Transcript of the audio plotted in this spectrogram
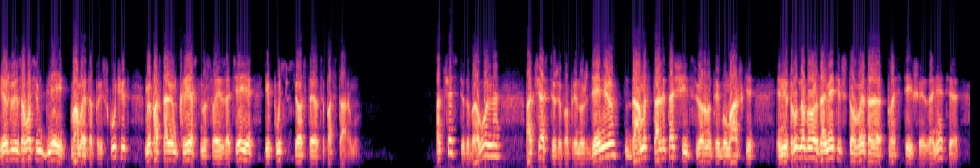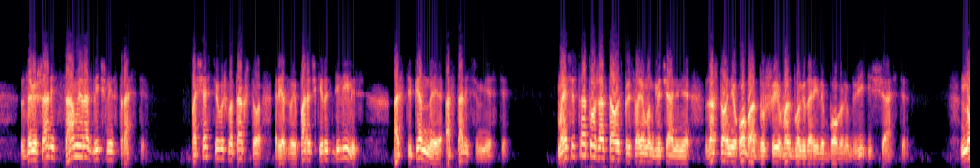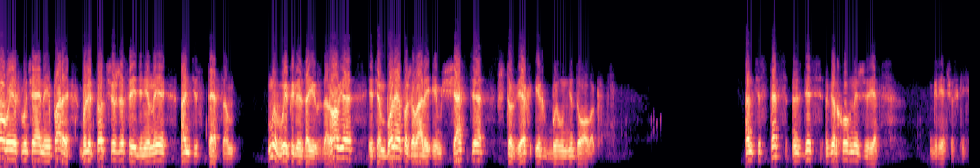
Ежели за восемь дней вам это прискучит, мы поставим крест на своей затее, и пусть все остается по-старому». Отчасти добровольно, отчасти же по принуждению, дамы стали тащить свернутые бумажки, и нетрудно было заметить, что в это простейшее занятие замешались самые различные страсти. По счастью, вышло так, что резвые парочки разделились, а степенные остались вместе. Моя сестра тоже осталась при своем англичанине, за что они оба от души возблагодарили Бога любви и счастья. Новые случайные пары были тотчас же соединены антистесом. Мы выпили за их здоровье и тем более пожелали им счастья, что век их был недолог. Антистес здесь верховный жрец греческий.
